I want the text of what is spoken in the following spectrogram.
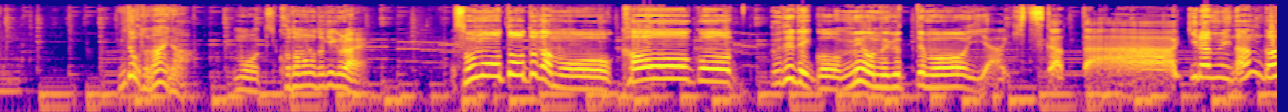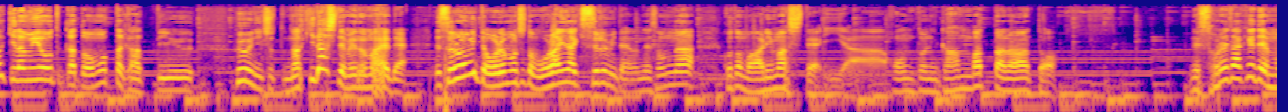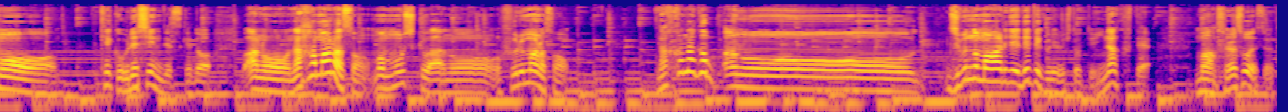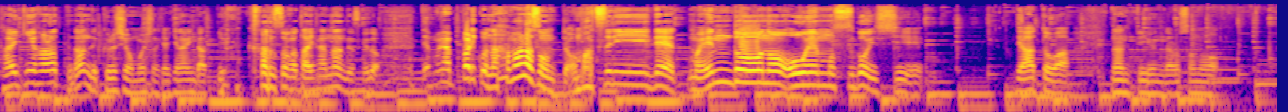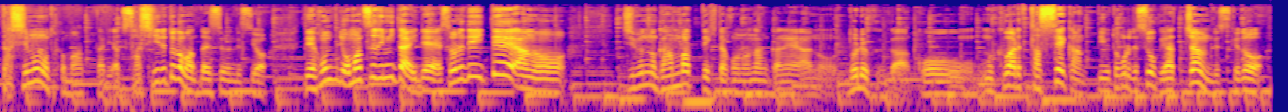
見たことないな。もう、子供の時ぐらい。その弟がもう、顔をこう、腕でこう、目を拭っても、いや、きつかった。諦め、何度諦めようとかと思ったかっていう風にちょっと泣き出して目の前で。で、それを見て俺もちょっともらい泣きするみたいなね、そんなこともありまして、いやー、本当に頑張ったなと。で、それだけでも結構嬉しいんですけど、あの、那覇マラソン、まあ、もしくはあの、フルマラソン、なかなか、あのー、自分の周りで出てくれる人っていなくて、まあそりゃそうですよ。大金払ってなんで苦しい思いしなきゃいけないんだっていう感想が大半なんですけど、でもやっぱりこう那覇マラソンってお祭りで、もう沿道の応援もすごいし、で、あとは、なんて言うんだろう、その、出し物とかもあったり、あと差し入れとかもあったりするんですよ。で、本当にお祭りみたいで、それでいて、あの、自分の頑張ってきたこのなんかね、あの、努力がこう、報われた達成感っていうところですごくやっちゃうんですけど、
